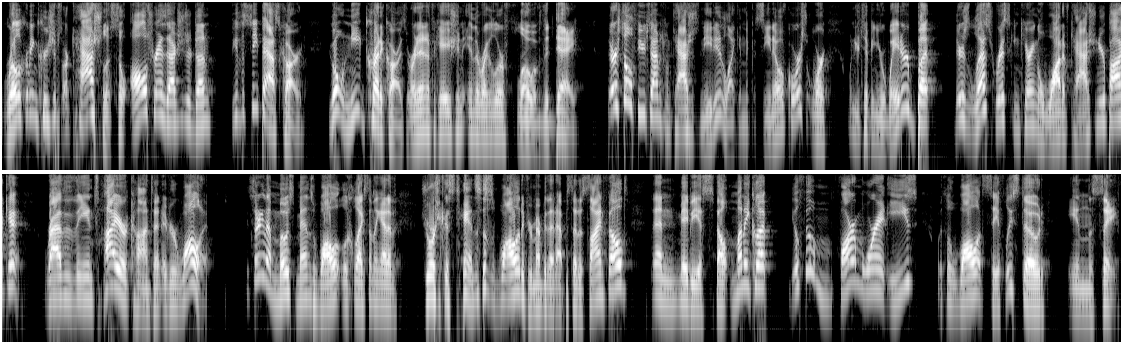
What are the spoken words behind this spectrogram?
Royal Caribbean cruise ships are cashless, so all transactions are done via the SeaPass card. You won't need credit cards or identification in the regular flow of the day. There are still a few times when cash is needed, like in the casino, of course, or when you're tipping your waiter, but there's less risk in carrying a wad of cash in your pocket rather than the entire content of your wallet. Considering that most men's wallet look like something out of George Costanza's wallet, if you remember that episode of Seinfeld, then maybe a svelte money clip, you'll feel far more at ease with a wallet safely stowed in the safe.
